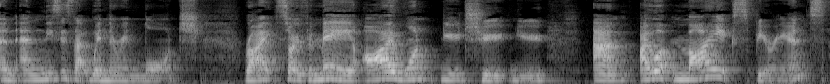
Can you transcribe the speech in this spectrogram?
And, and this is like when they're in launch, right? So for me, I want you to, you, um, I want my experience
